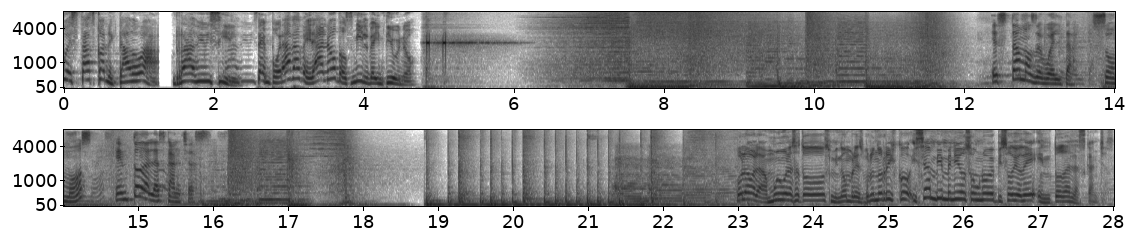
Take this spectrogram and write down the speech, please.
Tú estás conectado a Radio Isil, temporada verano 2021. Estamos de vuelta. Somos en todas las canchas. Hola, hola, muy buenas a todos, mi nombre es Bruno Risco y sean bienvenidos a un nuevo episodio de En todas las canchas.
